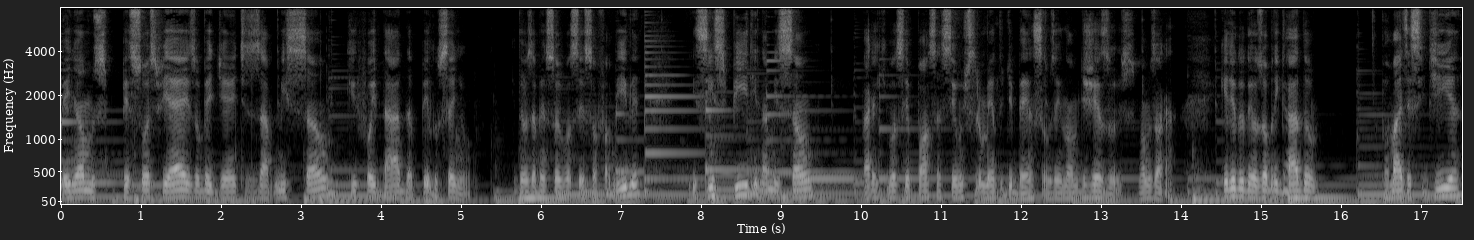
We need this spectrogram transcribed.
tenhamos pessoas fiéis, obedientes à missão que foi dada pelo Senhor. Deus abençoe você e sua família e se inspire na missão para que você possa ser um instrumento de bênçãos em nome de Jesus. Vamos orar. Querido Deus, obrigado por mais esse dia.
